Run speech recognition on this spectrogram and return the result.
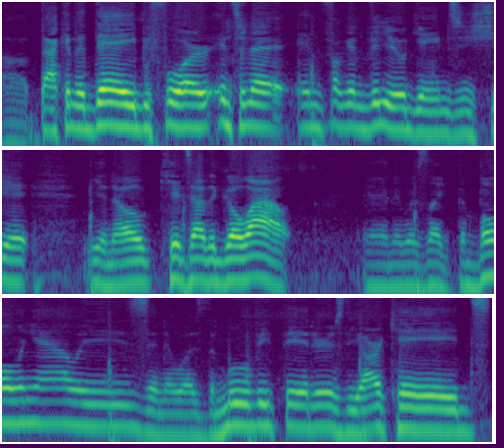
Uh, back in the day, before internet and fucking video games and shit, you know, kids had to go out. And it was like the bowling alleys, and it was the movie theaters, the arcades,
